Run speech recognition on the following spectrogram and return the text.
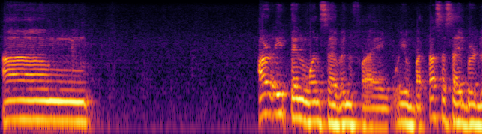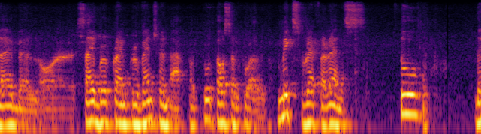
Ang RA 10175 o yung Batas sa Cyber Libel or Cybercrime Prevention Act of 2012 makes reference to the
